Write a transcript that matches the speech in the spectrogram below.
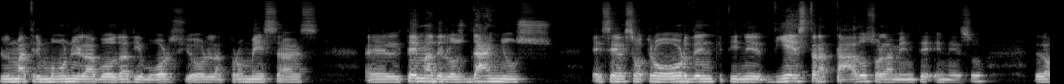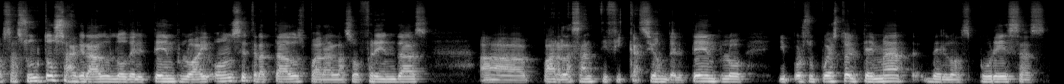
el matrimonio, la boda, divorcio, las promesas, el tema de los daños, ese es otro orden que tiene 10 tratados solamente en eso. Los asuntos sagrados, lo del templo, hay 11 tratados para las ofrendas, ah, para la santificación del templo y por supuesto el tema de las purezas,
